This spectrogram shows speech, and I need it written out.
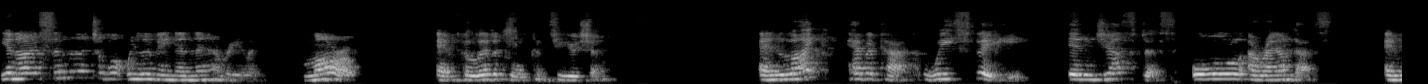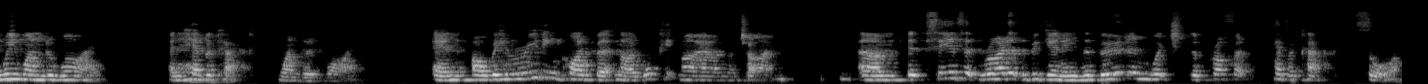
You know, similar to what we're living in now, really. Moral and political confusion. And like Habakkuk, we see injustice all around us and we wonder why. And Habakkuk wondered why. And I'll be reading quite a bit and I will keep my eye on the time. Um, it says it right at the beginning, the burden which the prophet Habakkuk saw.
